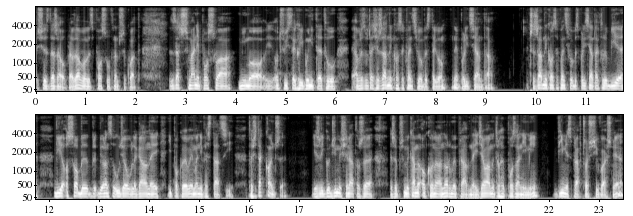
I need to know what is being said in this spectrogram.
się zdarzało, prawda? Wobec posłów na przykład zatrzymanie posła mimo oczywistego immunitetu, a w rezultacie żadnych konsekwencji wobec tego y, policjanta czy żadnych konsekwencji wobec policjanta, który bije, bije osoby biorące udział w legalnej i pokojowej manifestacji. To się tak kończy. Jeżeli godzimy się na to, że, że przymykamy oko na normy prawne i działamy trochę poza nimi, w imię sprawczości właśnie,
